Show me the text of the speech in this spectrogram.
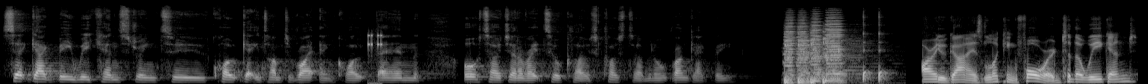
set gag B weekend string to quote getting time to write end quote, then auto generate till close. Close terminal, run gag B. Are you guys looking forward to the weekend?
